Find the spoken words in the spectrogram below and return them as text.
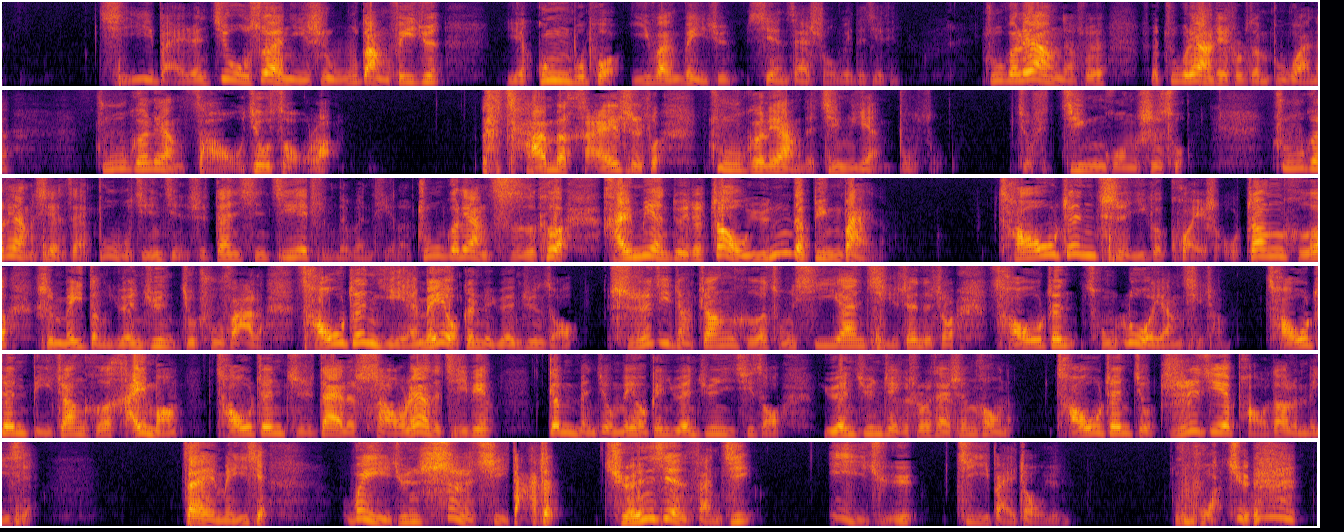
七百人，就算你是无当飞军，也攻不破一万魏军现在守卫的街亭。诸葛亮呢？说说诸葛亮这时候怎么不管呢？诸葛亮早就走了。咱们还是说诸葛亮的经验不足，就是惊慌失措。诸葛亮现在不仅仅是担心街亭的问题了，诸葛亮此刻还面对着赵云的兵败呢。曹真是一个快手，张合是没等援军就出发了，曹真也没有跟着援军走。实际上，张合从西安起身的时候，曹真从洛阳启程。曹真比张合还猛，曹真只带了少量的骑兵，根本就没有跟援军一起走。援军这个时候在身后呢，曹真就直接跑到了眉县，在眉县，魏军士气大振，全线反击，一举。击败赵云，我去！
